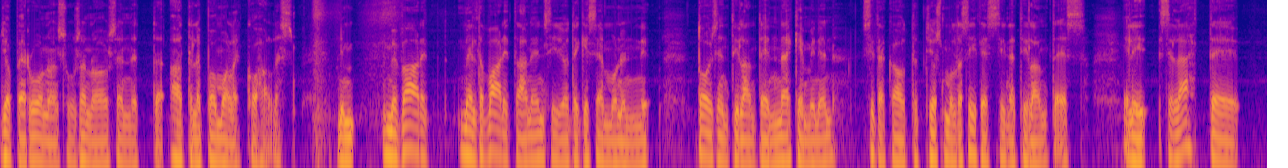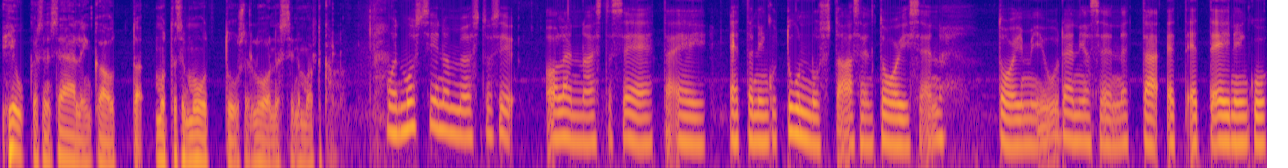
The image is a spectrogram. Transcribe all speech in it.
Jope Ruonansuu sanoo sen, että ajattele omalle kohdalle. Niin me vaadit, meiltä vaaditaan ensin jotenkin semmoinen toisen tilanteen näkeminen sitä kautta, että jos me oltaisiin itse siinä tilanteessa. Eli se lähtee hiukkasen säälin kautta, mutta se muuttuu se luonne siinä matkalla. Mutta musta siinä on myös tosi olennaista se, että, ei, että niinku tunnustaa sen toisen toimijuuden ja sen, että et, et ei, niinku,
